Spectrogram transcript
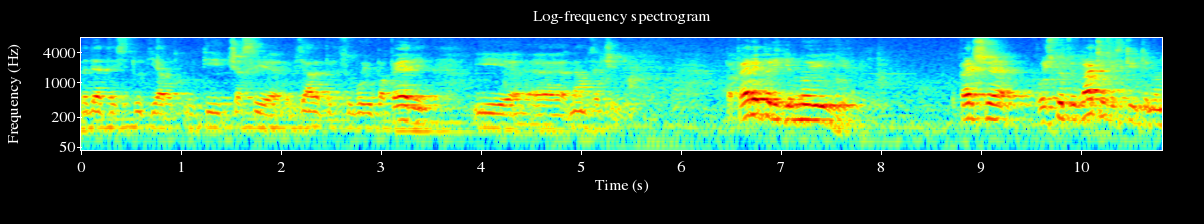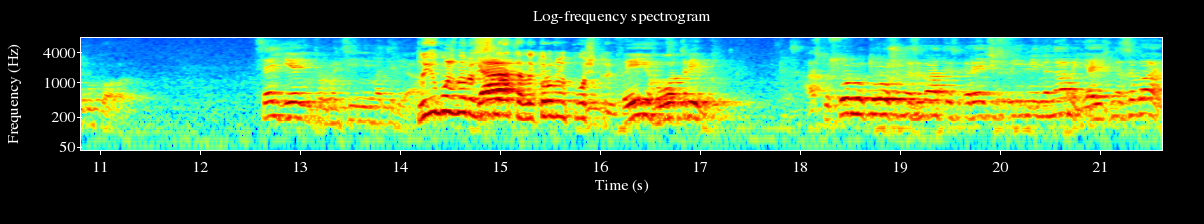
ведетесь тут, як у ті часи взяли перед собою папері і нам зачитують. Папери переді мною є. По-перше, ось тут ви бачите, скільки надруковано. Це є інформаційний матеріал. Ну його можна розіслати електронною поштою. Ви його отримуєте. А стосовно того, що називати речі своїми іменами, я їх називаю.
